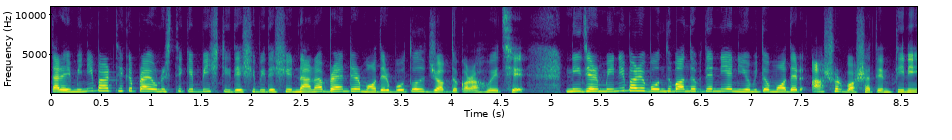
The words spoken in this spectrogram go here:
তার এই মিনি বার থেকে প্রায় উনিশ থেকে বিশটি দেশি বিদেশি নানা ব্র্যান্ডের মদের বোতল জব্দ করা হয়েছে। নিজের মিনি বারে বন্ধুবান্ধবদের নিয়ে নিয়মিত মদের আসর বসাতেন তিনি।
